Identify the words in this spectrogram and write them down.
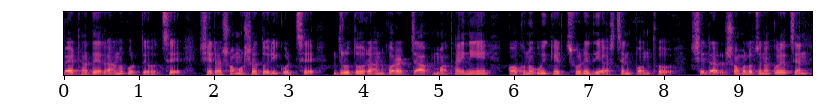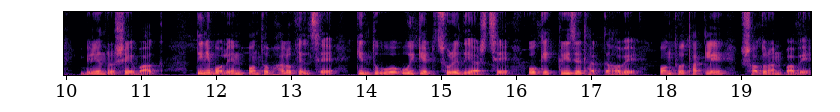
ব্যাট হাতে রানও করতে হচ্ছে, সেটা সমস্যা তৈরি করছে। দ্রুত রান করার চাপ মাথায় নিয়ে কখনো উইকেট ছুড়ে দিয়ে আসছেন পন্থ, সেটার সমালোচনা করেছেন বীরেন্দ্র সেহবাগ। তিনি বলেন, পন্থ ভালো খেলছে, কিন্তু ও উইকেট ছুড়ে দিয়ে আসছে, ওকে ক্রিজে থাকতে হবে পন্থ থাকলে শত রান পাবে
